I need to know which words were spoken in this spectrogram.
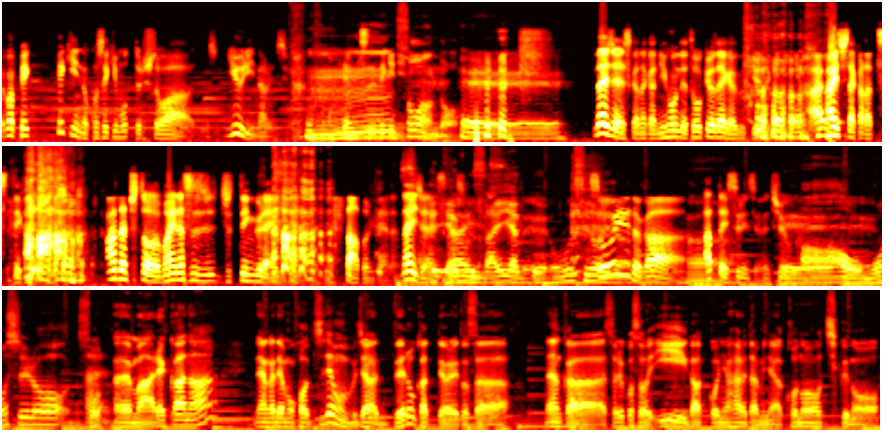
っぱ北北京の戸籍持ってる人は有利になるんですよ。うん。点数的に。そうなんだ。へないじゃないですか、なんか日本で東京大学受けるときに、あ愛知だからっつって。あんたちょっとマイナス10点ぐらいみたいなスタートみたいな、ないじゃないですか。えない最悪。面白いな。そういうのがあったりするんですよね、中国。えあは。あ面白そう、はい。えまああれかな？なんかでもこっちでもじゃあゼロかって言われるとさなんかそれこそいい学校に入るためにはこの地区の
